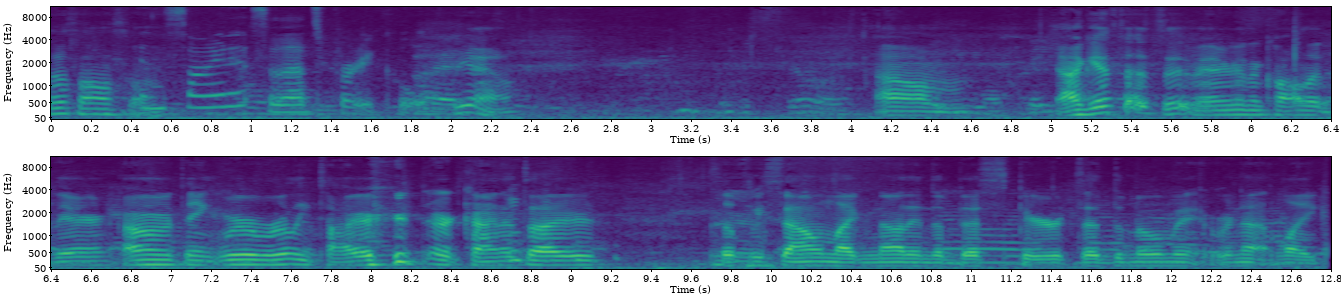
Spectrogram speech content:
that's awesome. and sign it, so that's pretty cool. Yeah. Um, I guess that's it, man. We're gonna call it there. I don't think we're really tired or kind of tired. So if we sound like not in the best spirits at the moment, we're not like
